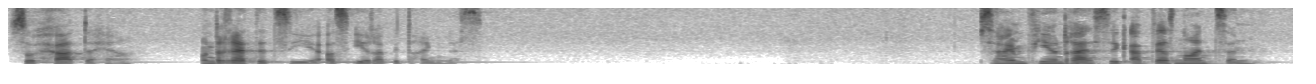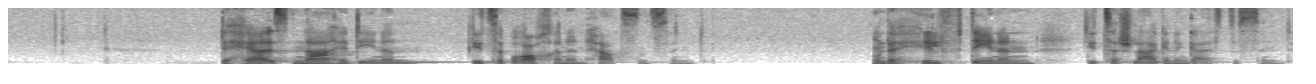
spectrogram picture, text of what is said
so hört der Herr und rettet sie aus ihrer Bedrängnis. Psalm 34 Abvers 19. Der Herr ist nahe denen, die zerbrochenen Herzens sind. Und er hilft denen, die zerschlagenen Geistes sind.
